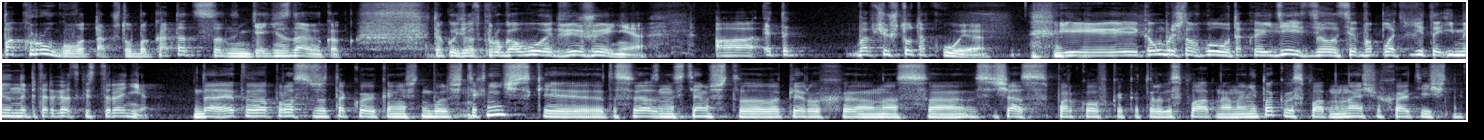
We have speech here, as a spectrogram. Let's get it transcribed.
по кругу вот так, чтобы кататься, я не знаю, как такое делать, круговое движение. А это вообще что такое? И кому пришла в голову такая идея сделать, воплотить это именно на Петроградской стороне? Да, это вопрос уже такой, конечно, больше технический. Это связано с тем, что, во-первых, у нас а, сейчас парковка, которая бесплатная, она не только бесплатная, она еще хаотичная.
